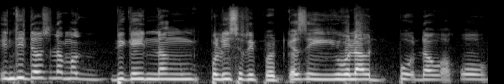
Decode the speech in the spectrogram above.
hindi daw sila magbigay ng police report kasi wala po daw ako.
